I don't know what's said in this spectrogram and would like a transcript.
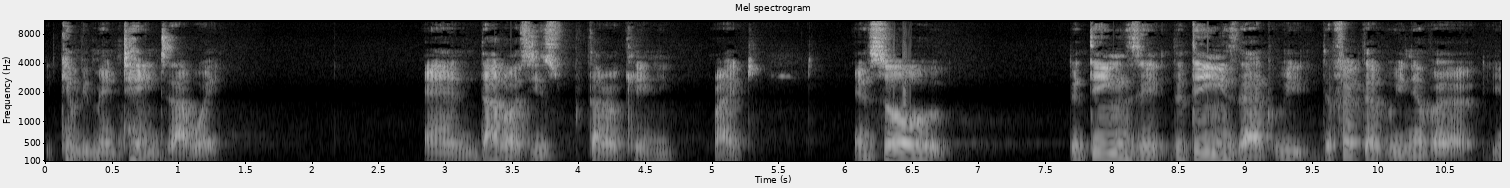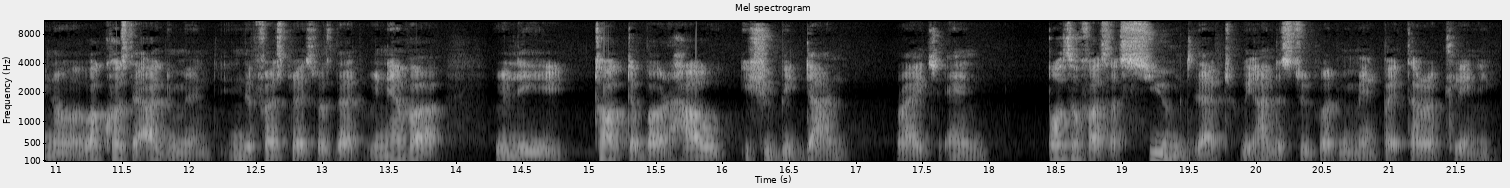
It can be maintained that way. And that was his thorough cleaning, right? And so the thing is the thing is that we the fact that we never you know what caused the argument in the first place was that we never really talked about how it should be done right and both of us assumed that we understood what we meant by thorough cleaning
